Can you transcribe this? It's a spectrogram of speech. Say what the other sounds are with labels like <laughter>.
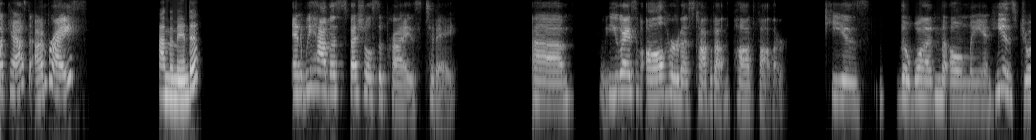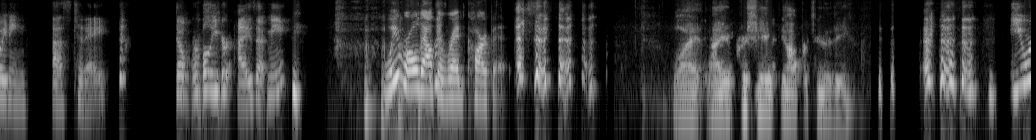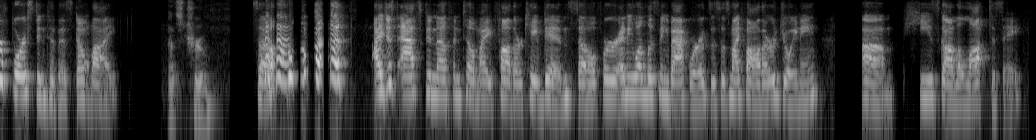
podcast. I'm Bryce, I'm Amanda. and we have a special surprise today. Um, you guys have all heard us talk about the Podfather. He is the one, the only, and he is joining us today. <laughs> Don't roll your eyes at me. <laughs> We rolled out the red carpet. <laughs> Well, I, I appreciate the opportunity. you were forced into this, don't lie. That's true. So <laughs> <laughs> I just asked enough until my father caved in. So for anyone listening backwards, this is my father joining. Um, he's got a lot to say.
